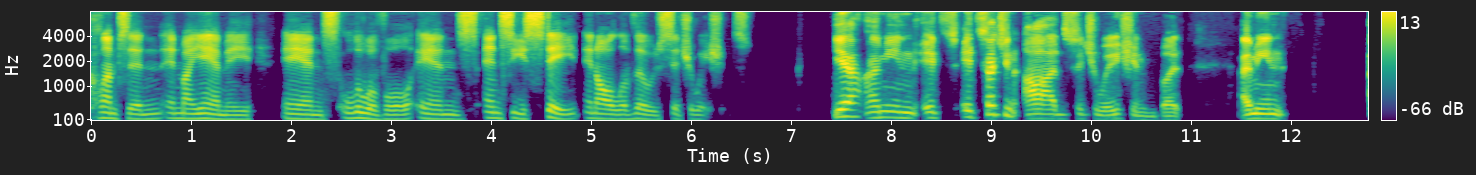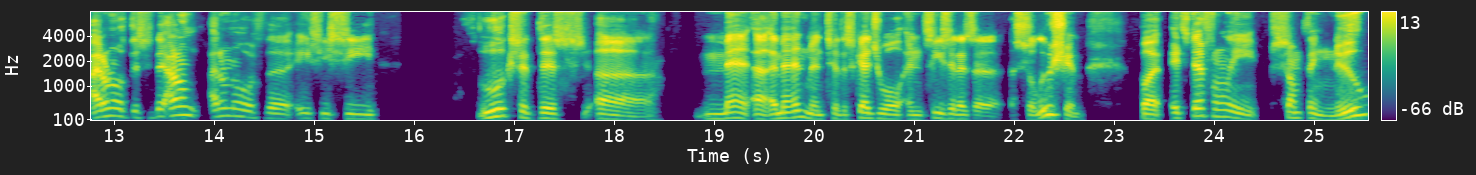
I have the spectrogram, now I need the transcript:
Clemson and Miami and Louisville and NC State in all of those situations. Yeah, I mean it's it's such an odd situation, but I mean I don't know if this I don't I don't know if the ACC looks at this uh, me, uh, amendment to the schedule and sees it as a, a solution, but it's definitely something new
